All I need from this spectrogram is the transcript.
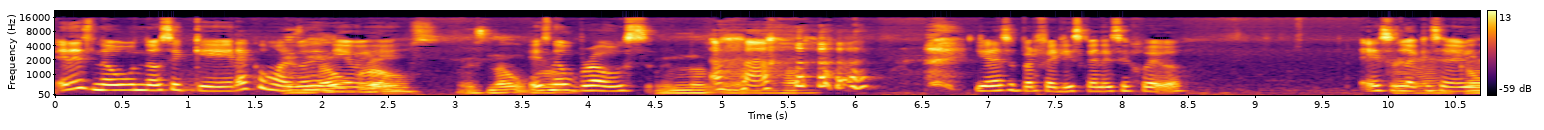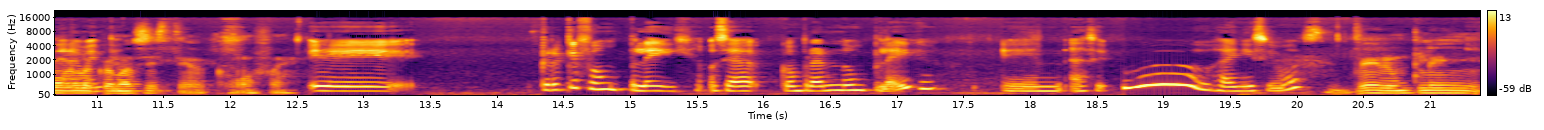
Era Snow, no sé qué, era como algo de nieve. Bros. Snow Bros. Snow Bros. Snow Bros, Ajá. ajá. Yo era súper feliz con ese juego. Eso es lo que se me ¿Cómo viene a la lo mente. conociste o cómo fue? Eh, creo que fue un Play. O sea, compraron un Play en hace uh, añísimos. Pero un play.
